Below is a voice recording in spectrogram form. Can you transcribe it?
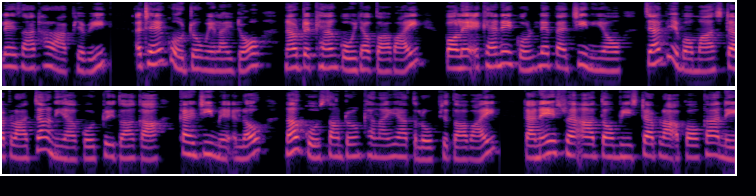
လှည့်စားထားတာဖြစ်ပြီး အထဲကိုတိုးဝင်လိုက်တော့နောက်တခန်းကိုရောက်သွားပါ။ပေါ်လဲအခန်းထဲကိုလှည့်ပတ်ကြည့်နေအောင်ကျမ်းပြေပေါ်မှာစတက်ပလာကျနေရကိုတွေ့သွားကကြိုက်ကြည့်မယ်အလို့နောက်ကိုစောင့်တွန်းခံလိုက်ရသလိုဖြစ်သွားပါ။ဒါနဲ့ဆွမ်းအားသုံးပြီးစတက်ပလာအပေါ်ကနေ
